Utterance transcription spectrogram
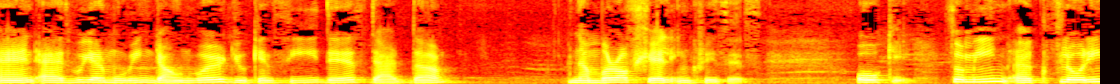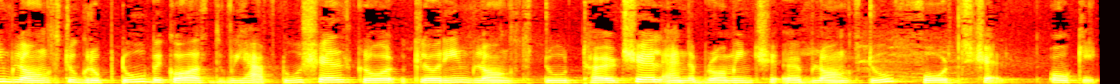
and as we are moving downward you can see this that the number of shell increases okay so mean uh, fluorine belongs to group 2 because we have two shells chlorine belongs to third shell and the bromine uh, belongs to fourth shell. Okay.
